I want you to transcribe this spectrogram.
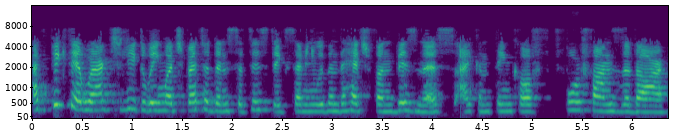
At Pictet, we're actually doing much better than statistics. I mean, within the hedge fund business, I can think of four funds that are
